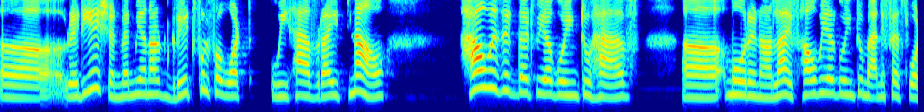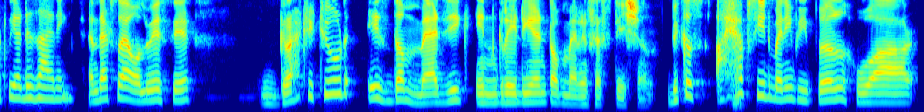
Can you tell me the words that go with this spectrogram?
uh, radiation, when we are not grateful for what we have right now, how is it that we are going to have uh, more in our life? How we are going to manifest what we are desiring? and that's why i always say gratitude is the magic ingredient of manifestation. Because i have seen many people who are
